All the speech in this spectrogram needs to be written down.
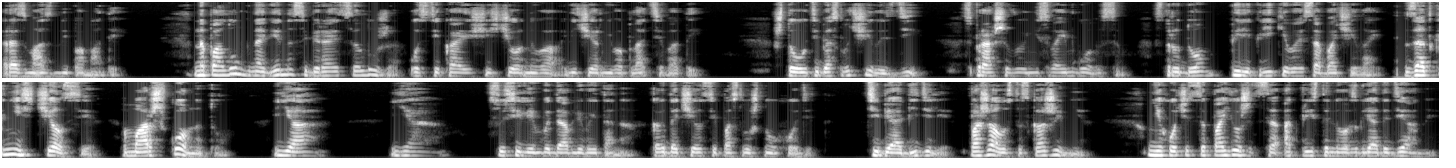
размазанной помадой. На полу мгновенно собирается лужа от стекающей с черного вечернего платья воды. «Что у тебя случилось, Ди?» Спрашиваю не своим голосом, с трудом перекрикивая собачий лай. «Заткнись, Челси! Марш в комнату!» «Я... я...» С усилием выдавливает она, когда Челси послушно уходит. Тебя обидели? Пожалуйста, скажи мне. Мне хочется поежиться от пристального взгляда Дианы.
